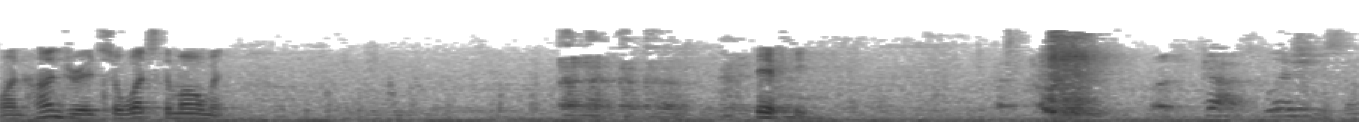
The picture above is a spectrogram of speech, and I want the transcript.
100. So what's the moment? 50. God bless you, son.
